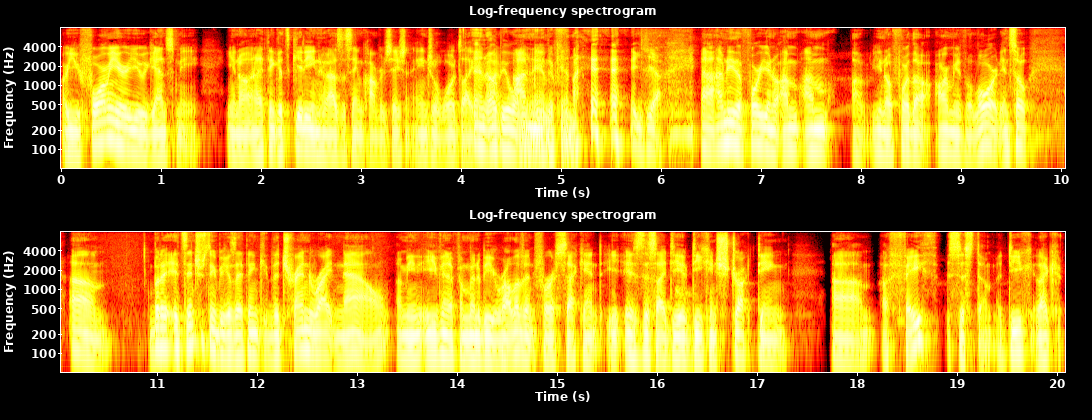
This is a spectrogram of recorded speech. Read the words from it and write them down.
Are you for me or are you against me? You know, and I think it's Gideon who has the same conversation. Angel Lord's like, and Obi Wan yeah, uh, I'm neither for you. Know, I'm I'm uh, you know for the army of the Lord. And so. Um, but it's interesting because I think the trend right now, I mean, even if I'm going to be relevant for a second, is this idea of deconstructing um, a faith system. A de- like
